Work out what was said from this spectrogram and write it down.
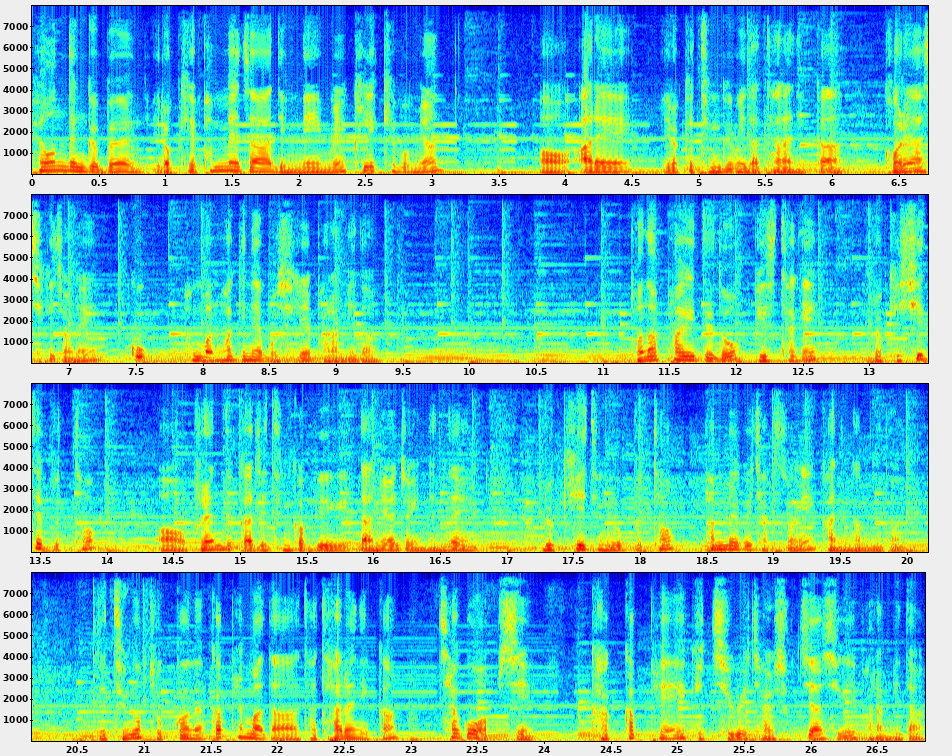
회원 등급은 이렇게 판매자 닉네임을 클릭해보면 어, 아래 이렇게 등급이 나타나니까 거래하시기 전에 꼭 한번 확인해 보시길 바랍니다. 보나파이드도 비슷하게 이렇게 시드부터 어, 브랜드까지 등급이 나뉘어져 있는데 루키 등급부터 판매글 작성이 가능합니다. 등급 조건은 카페마다 다 다르니까 착오 없이 각 카페의 규칙을 잘 숙지하시기 바랍니다.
